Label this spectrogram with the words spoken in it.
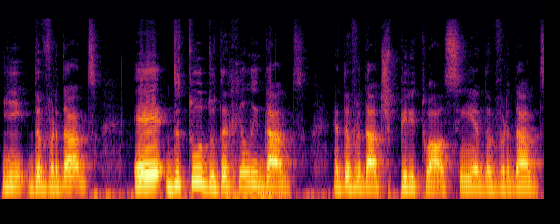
e da verdade é de tudo, da realidade, é da verdade espiritual, sim, é da verdade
